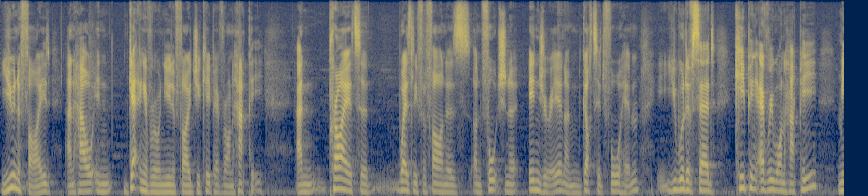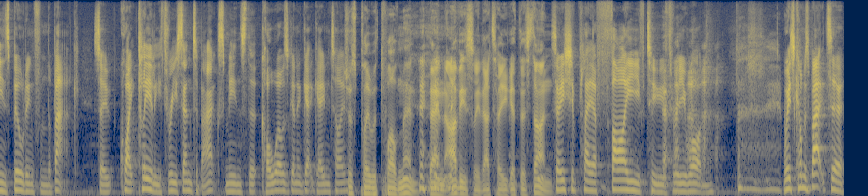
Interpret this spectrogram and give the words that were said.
unified? And how, in getting everyone unified, do you keep everyone happy? And prior to Wesley Fofana's unfortunate injury, and I'm gutted for him, you would have said keeping everyone happy means building from the back. So quite clearly, three centre backs means that Colwill's going to get game time. Just play with 12 men. Ben, obviously, that's how you get this done. So he should play a 5 2 3 1. Which comes back to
